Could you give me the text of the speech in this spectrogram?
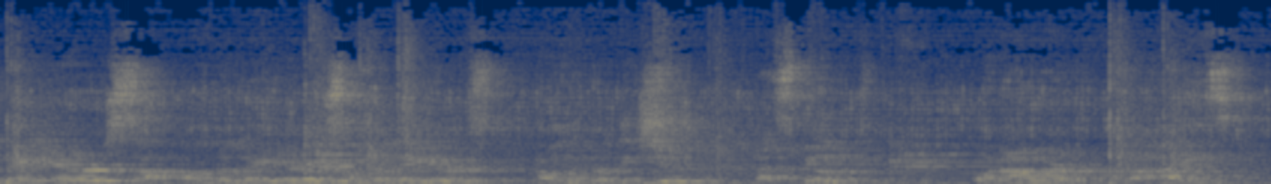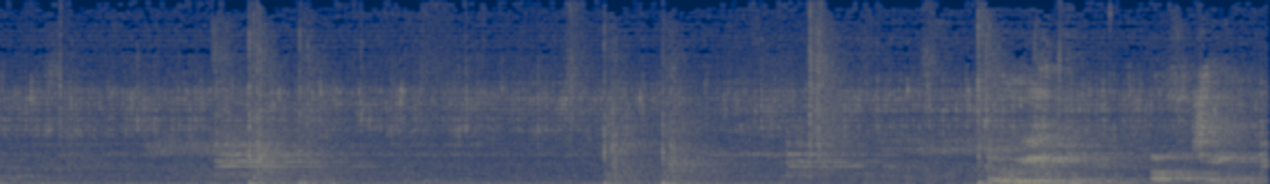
layers uh, on the layers on the layers, how the tradition has built on our bodies. The wind of change.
